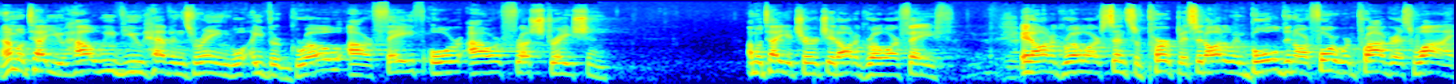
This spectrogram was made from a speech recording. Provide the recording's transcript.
I'm going to tell you how we view heaven's reign will either grow our faith or our frustration. I'm going to tell you, church, it ought to grow our faith. It ought to grow our sense of purpose. It ought to embolden our forward progress. Why?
